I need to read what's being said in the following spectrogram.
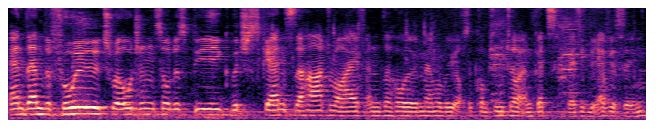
and then the full Trojan, so to speak, which scans the hard drive and the whole memory of the computer and gets basically everything,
